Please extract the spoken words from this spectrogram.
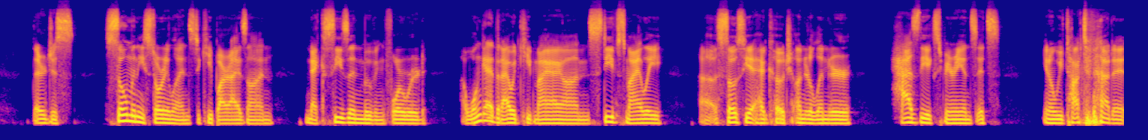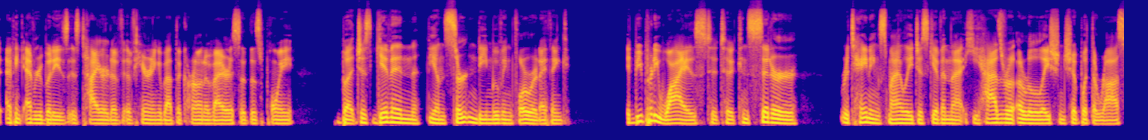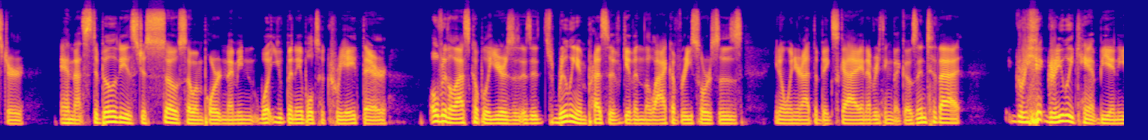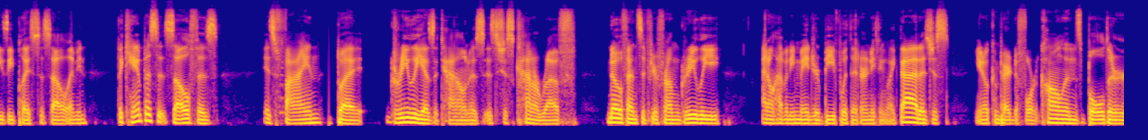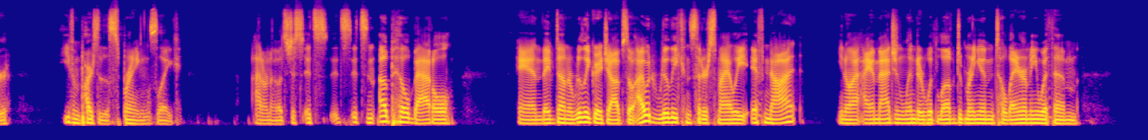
there are just so many storylines to keep our eyes on next season moving forward. Uh, one guy that I would keep my eye on, Steve Smiley, uh, associate head coach under Linder, has the experience. It's, you know, we've talked about it. I think everybody's is tired of, of hearing about the coronavirus at this point. But just given the uncertainty moving forward, I think it'd be pretty wise to to consider retaining Smiley, just given that he has a relationship with the roster and that stability is just so so important. I mean, what you've been able to create there over the last couple of years is, it's really impressive given the lack of resources, you know, when you're at the big sky and everything that goes into that. Gre- Greeley can't be an easy place to sell. I mean, the campus itself is is fine, but Greeley as a town is it's just kind of rough. No offense if you're from Greeley. I don't have any major beef with it or anything like that. It's just, you know, compared to Fort Collins, Boulder, even parts of the Springs, like I don't know. It's just it's it's it's an uphill battle, and they've done a really great job. So I would really consider Smiley. If not, you know, I, I imagine Linder would love to bring him to Laramie with him.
